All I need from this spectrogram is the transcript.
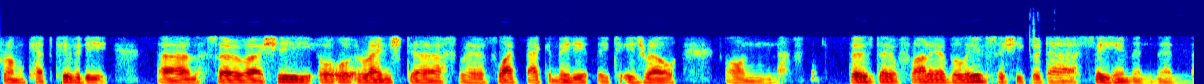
from captivity. Um, so uh, she arranged uh, for a flight back immediately to Israel on Thursday or Friday, I believe, so she could uh, see him and, and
